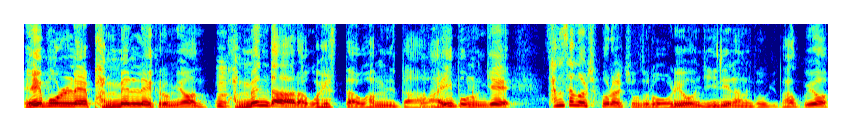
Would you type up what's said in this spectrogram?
애 볼래 반멜래 그러면 응. 반맨다라고 했다고 합니다. 아이 보는 게 상상을 초월할 정도로 어려운 일이라는 거기도 하고요.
